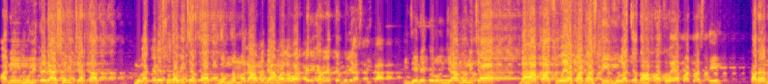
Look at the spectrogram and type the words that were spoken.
आणि मुलीकडे असे विचारतात. मुलाकडे सुद्धा विचारतात धमधम गावामध्ये आम्हाला वारकरी घराण्यात मुली असतील का? की जेणेकरून ज्या मुलीच्या दहा पाच वया पाठ असतील मुलाच्या दहा पाच वया पाठ असतील कारण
